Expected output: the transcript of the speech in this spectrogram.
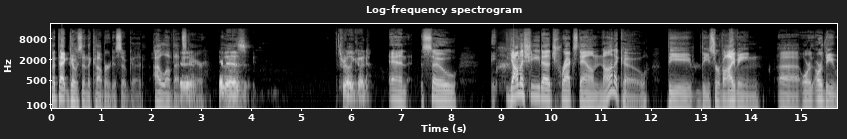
but that ghost in the cupboard is so good. I love that It is. scare. It is. It's really good. And so Yamashita tracks down Nanako, the the surviving uh or or the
